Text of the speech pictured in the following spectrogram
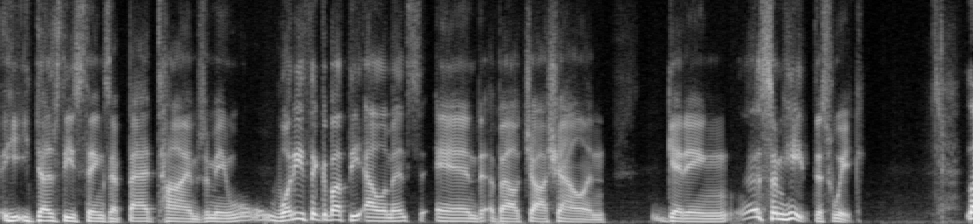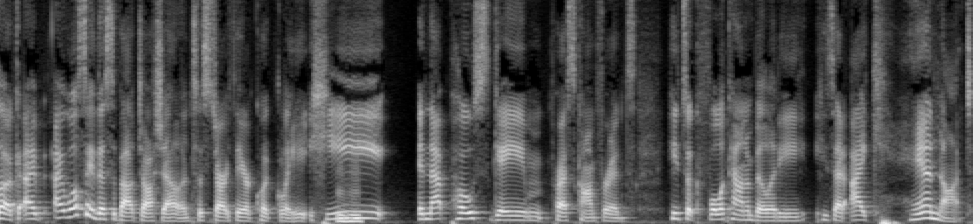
he, he does these things at bad times i mean what do you think about the elements and about josh allen getting uh, some heat this week Look, I, I will say this about Josh Allen to start there quickly. He, in that post game press conference, he took full accountability. He said, I cannot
